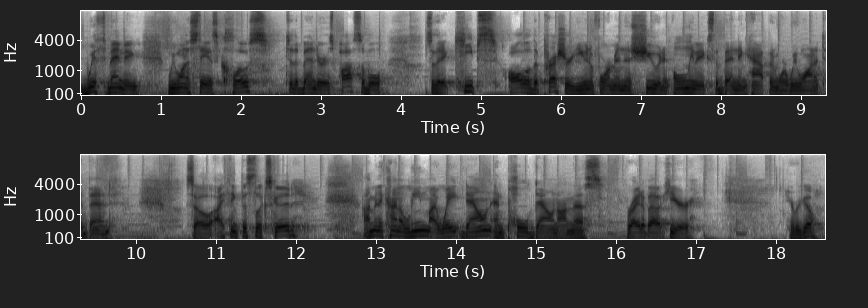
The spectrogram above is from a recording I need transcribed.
with bending, we wanna stay as close to the bender as possible so that it keeps all of the pressure uniform in this shoe and it only makes the bending happen where we want it to bend. So I think this looks good. I'm gonna kind of lean my weight down and pull down on this right about here. Here we go.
